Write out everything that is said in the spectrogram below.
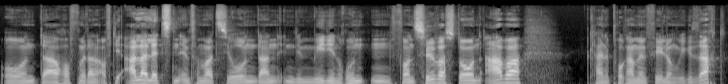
Und da hoffen wir dann auf die allerletzten Informationen dann in den Medienrunden von Silverstone. Aber kleine Programmempfehlung, wie gesagt,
